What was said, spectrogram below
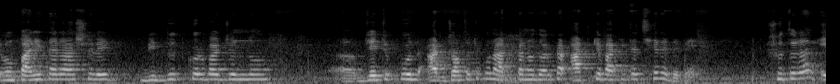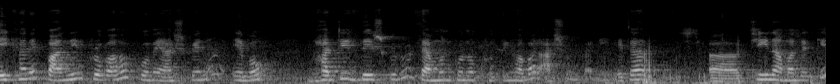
এবং পানি তারা আসলে বিদ্যুৎ করবার জন্য যেটুকুন আর যতটুকুন আটকানো দরকার, আটকে বাকিটা ছেড়ে দেবে। সুতরাং এইখানে পানির প্রবাহ কমে আসবে না এবং ভাটির দেশগুলোর তেমন কোনো ক্ষতি হবার আশঙ্কা নেই। এটা চীন আমাদেরকে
